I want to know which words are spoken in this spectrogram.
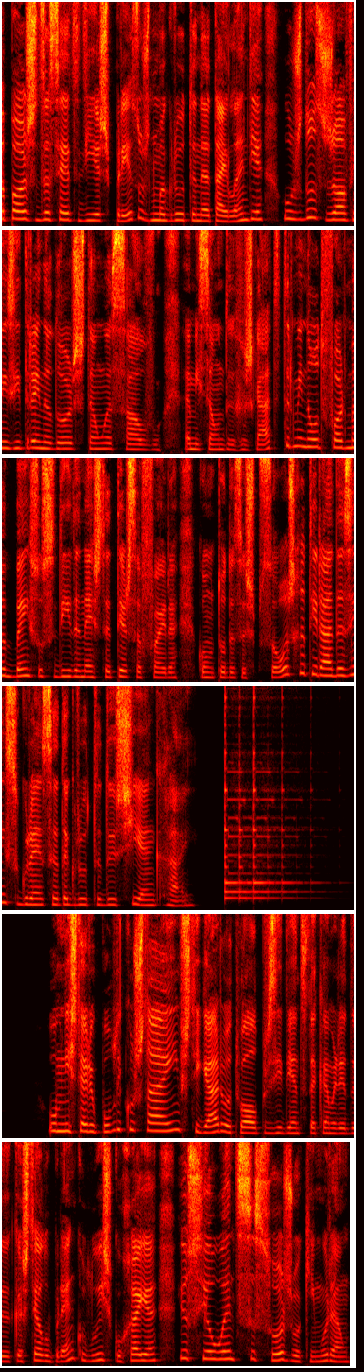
Após 17 dias presos numa gruta na Tailândia, os 12 jovens e treinadores estão a salvo. A missão de resgate terminou de forma bem sucedida nesta terça-feira, com todas as pessoas retiradas em segurança da gruta de Chiang Rai. O Ministério Público está a investigar o atual presidente da Câmara de Castelo Branco, Luís Correia, e o seu antecessor, Joaquim Mourão.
